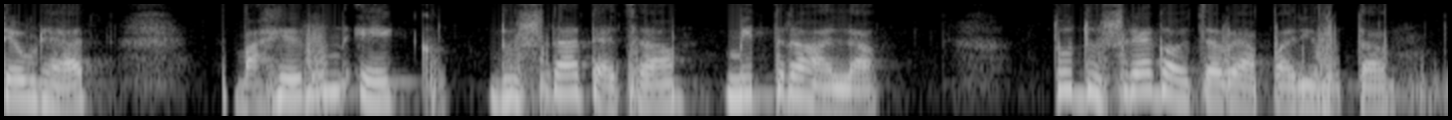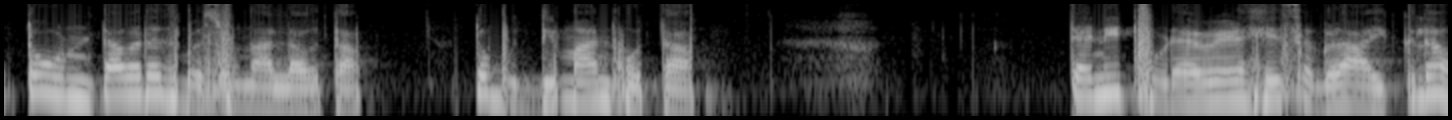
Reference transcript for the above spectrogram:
तेवढ्यात बाहेरून एक दुसरा त्याचा मित्र आला. तो दुसऱ्या गावचा व्यापारी होता. तो उंटावरच बसून आला होता. तो बुद्धिमान होता. त्यांनी थोड्या वेळ हे सगळं ऐकलं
